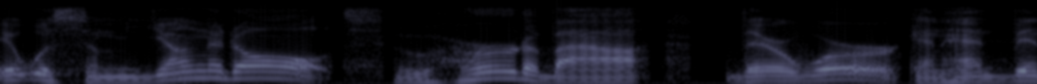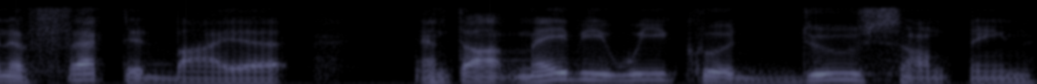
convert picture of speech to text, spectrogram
It was some young adults who heard about their work and had been affected by it and thought maybe we could do something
